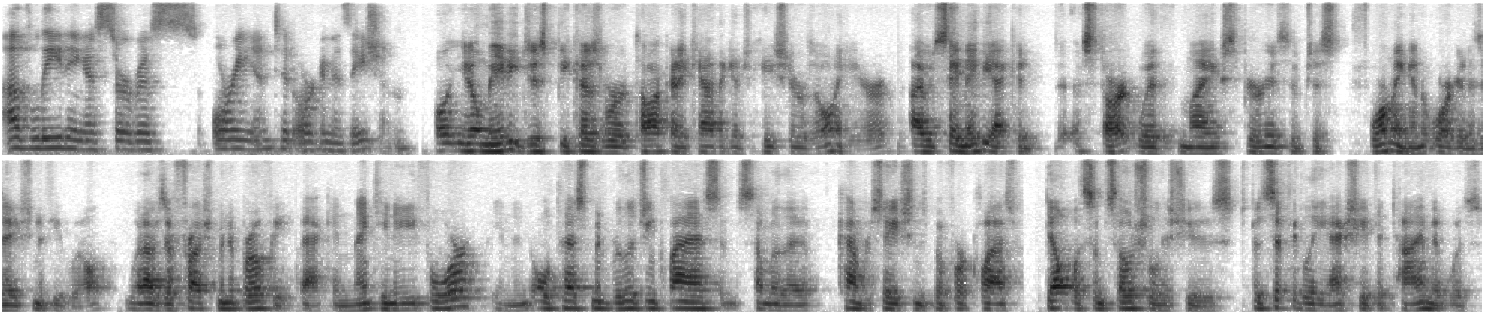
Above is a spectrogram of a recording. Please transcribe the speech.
of leading a service oriented organization? Well, you know, maybe just because we're talking to Catholic Education Arizona here, I would say maybe I could start with my experience of just forming an organization, if you will. When I was a freshman at Brophy back in 1984 in an Old Testament religion class, and some of the conversations before class dealt with some social issues, specifically, actually, at the time, it was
